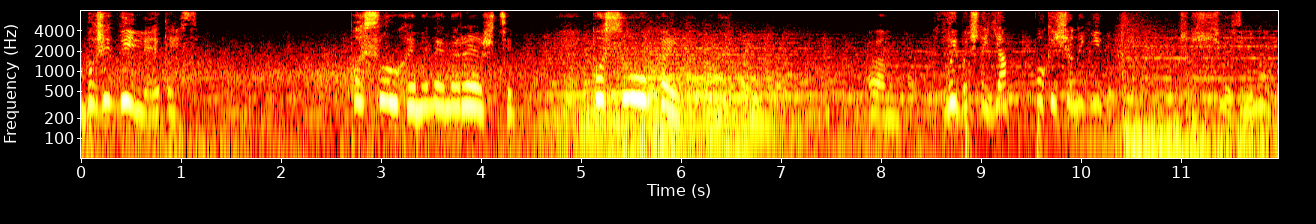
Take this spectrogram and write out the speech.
Божевілля якесь. Послухай мене нарешті. Послухай. Ем, вибачте, я поки що не їду. Що зі мною?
